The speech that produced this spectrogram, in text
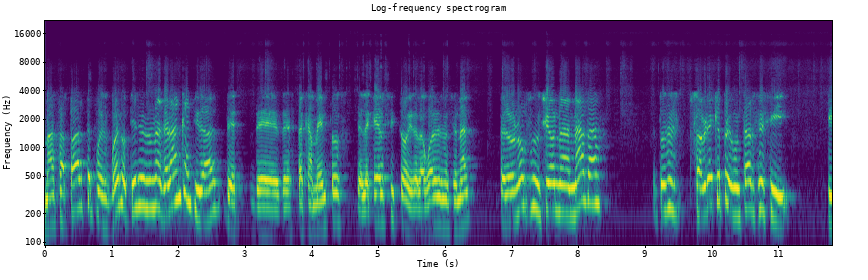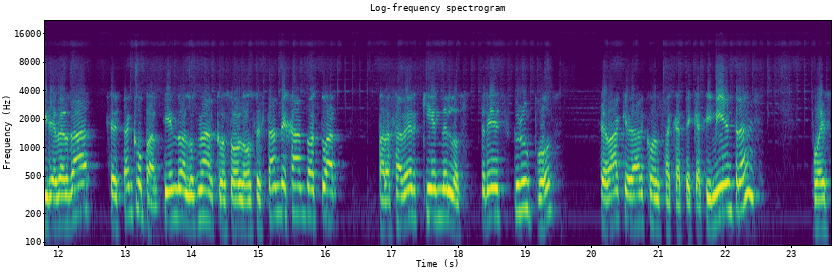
más aparte pues bueno, tienen una gran cantidad de, de destacamentos del ejército y de la Guardia Nacional, pero no funciona nada. Entonces, pues, habría que preguntarse si, si de verdad se están compartiendo a los narcos o los están dejando actuar para saber quién de los tres grupos se va a quedar con Zacatecas. Y mientras, pues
